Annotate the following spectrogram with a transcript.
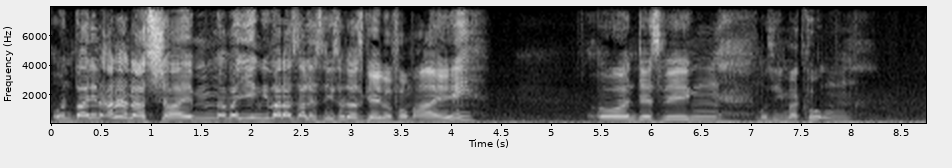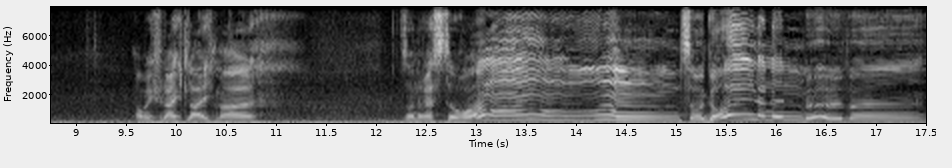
und bei den Ananasscheiben, aber irgendwie war das alles nicht so das Gelbe vom Ei. Und deswegen muss ich mal gucken, ob ich vielleicht gleich mal so ein Restaurant zur goldenen Möwe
